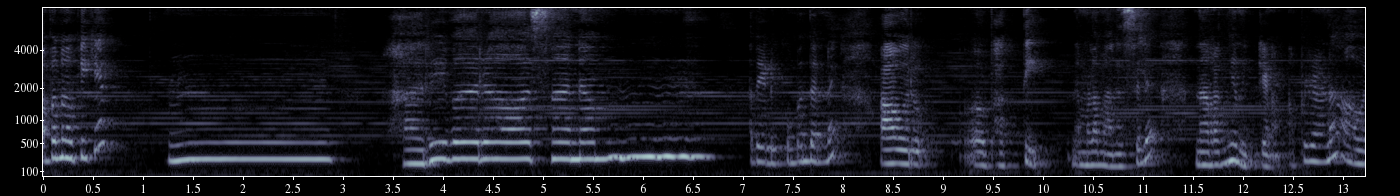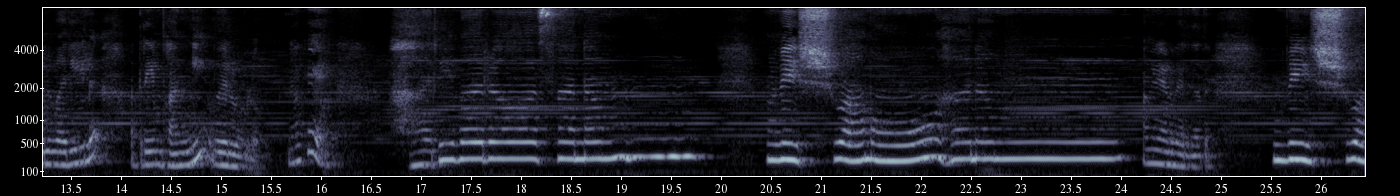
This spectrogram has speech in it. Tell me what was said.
അപ്പം നോക്കിക്കേ. ഹരിവരാസനം. അതെടുക്കുമ്പം തന്നെ ആ ഒരു ഭക്തി നമ്മളെ മനസ്സിൽ നിറഞ്ഞു നിൽക്കണം. അപ്പോഴാണ് ആ ഒരു വരിയിൽ അത്രയും ഭംഗി വരുള്ളൂ. ഓക്കെ ഹരിവരാസനം. വിശ്വമോഹനം. അങ്ങനെയാണ് വരുന്നത്. വിശ്വമോഹനം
